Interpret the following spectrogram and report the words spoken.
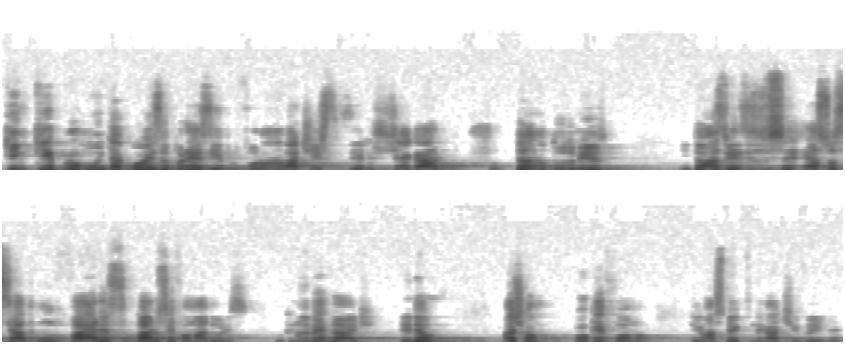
Quem quebrou muita coisa, por exemplo, foram anabatistas. Eles chegaram chutando tudo mesmo. Então, às vezes, isso é associado com várias, vários reformadores, o que não é verdade, entendeu? Mas, de qualquer forma, tem um aspecto negativo aí, né?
